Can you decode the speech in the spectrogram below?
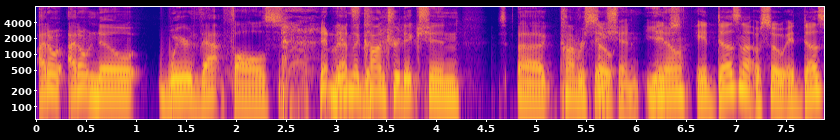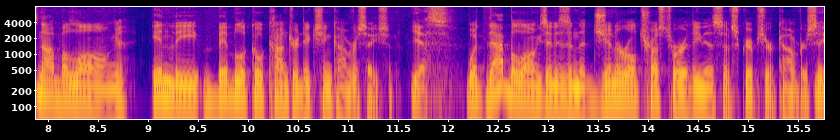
I don't I don't know where that falls in the, the- contradiction uh, conversation. you It's- know? it does not. So it does not belong in the biblical contradiction conversation. Yes. What that belongs in is in the general trustworthiness of Scripture conversation.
